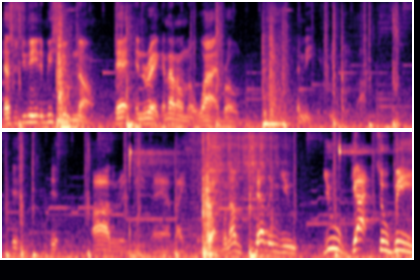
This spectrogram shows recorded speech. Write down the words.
that's what you need to be shooting on. That and rec, and I don't know why, bro. Let me, let me this, this is bothering me, man. Like when I'm telling you, you got to be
